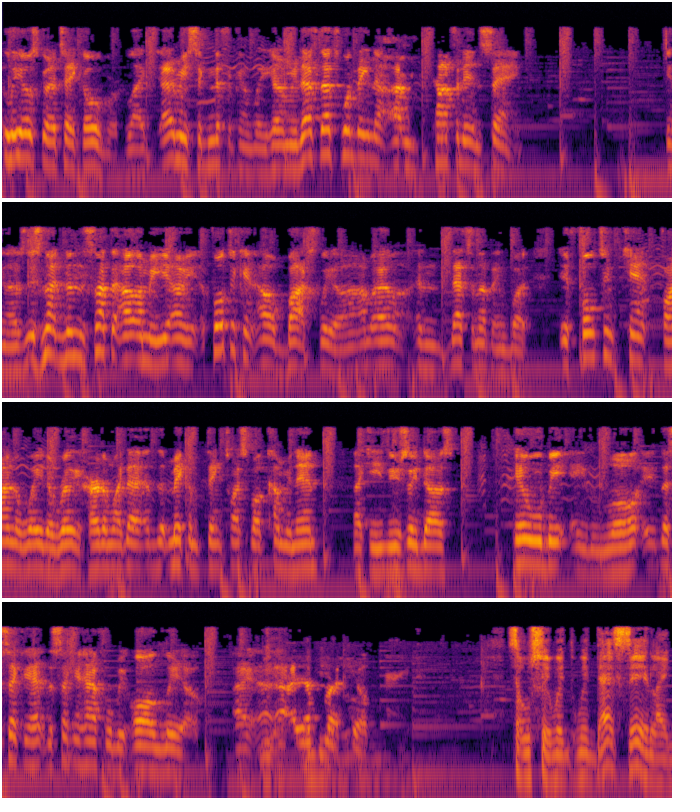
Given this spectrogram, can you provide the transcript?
Leo's going to take over. Like, I mean, significantly. I mean, that's that's one thing that I'm confident in saying. You know, it's, it's not it's not that I mean, I mean, Fulton can outbox Leo, I'm, I, and that's nothing. But if Fulton can't find a way to really hurt him like that, make him think twice about coming in, like he usually does, it will be a low. The second the second half will be all Leo. I, I, I that's what I feel. So shit. With with that said, like,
